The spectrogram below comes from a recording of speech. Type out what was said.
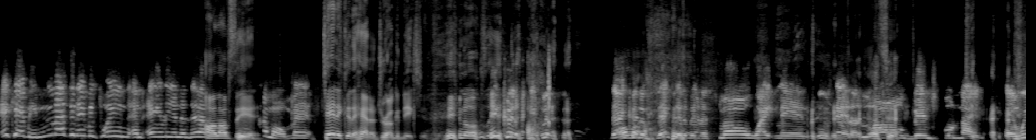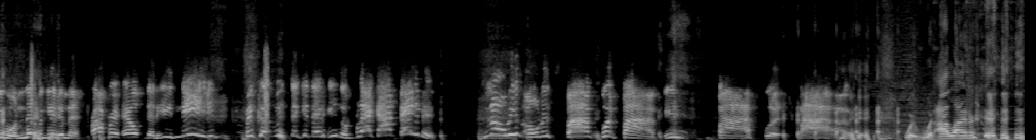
it can't be nothing in between an alien and the devil. All I'm saying, Come on, man. Teddy could have had a drug addiction. you know what I'm saying? He could have. listen. That could have that could have been a small white man who's had a long vengeful night, and we will never get him the proper help that he needs because we're thinking that he's a black-eyed baby. No, he's only five foot five. He's five foot five. with, eyeliner?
